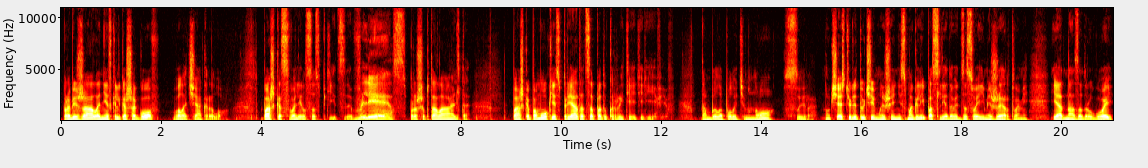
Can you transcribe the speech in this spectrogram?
пробежала несколько шагов, волоча крыло. Пашка свалился с птицы. «В лес!» — прошептала Альта. Пашка помог ей спрятаться под укрытие деревьев. Там было полутемно, сыро. Но, к счастью, летучие мыши не смогли последовать за своими жертвами — и одна за другой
